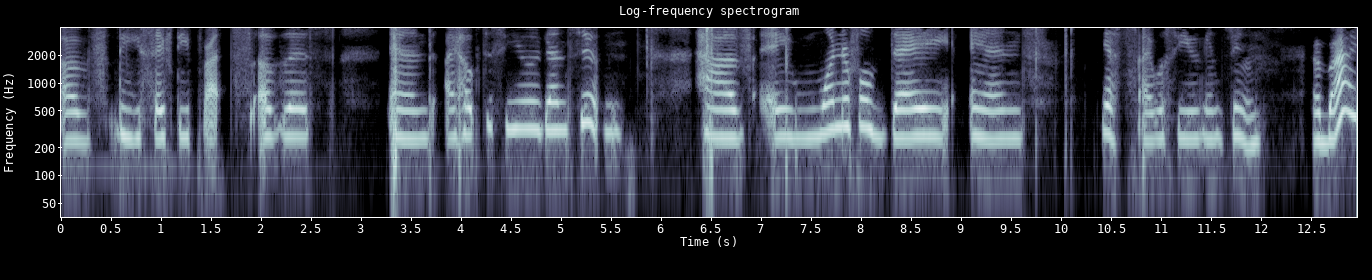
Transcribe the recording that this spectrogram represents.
of the safety threats of this and I hope to see you again soon. Have a wonderful day, and yes, I will see you again soon. Bye bye.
